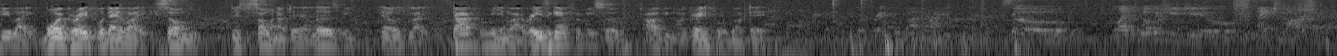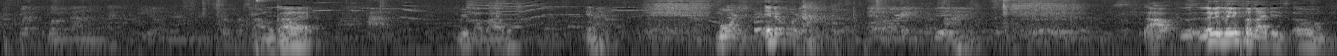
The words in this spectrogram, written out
Be like more grateful that like some there's someone out there that loves me that would like die for me and like raise again for me. So I'll be more grateful about that. We're grateful about that. So, like, what would you do like tomorrow? What what would that look like for you? Spend more time with God. How? Read my Bible. In morning. In the morning. In the morning. Yeah. I'll, let me let me put it like this. Um,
